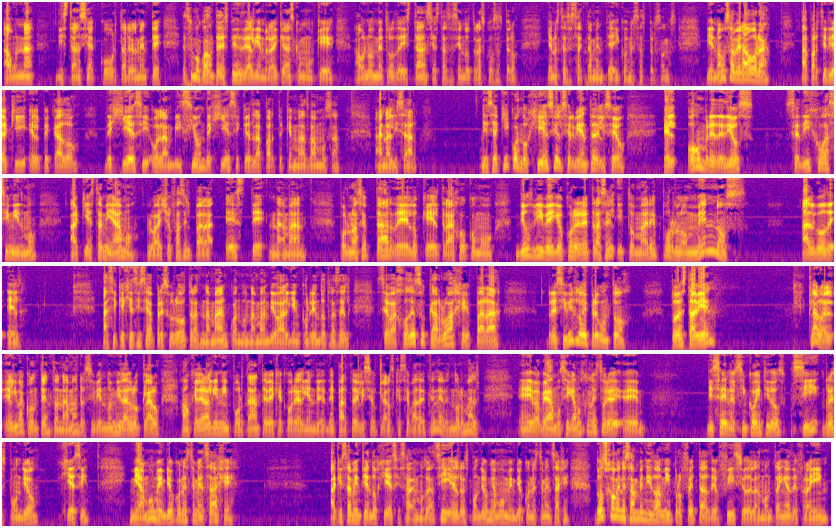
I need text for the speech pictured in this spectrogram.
a una distancia corta. Realmente es como cuando te despides de alguien, ¿verdad? Y quedas como que a unos metros de distancia estás haciendo otras cosas, pero ya no estás exactamente ahí con estas personas. Bien, vamos a ver ahora, a partir de aquí, el pecado de Giesi o la ambición de Giesi, que es la parte que más vamos a, analizar. Dice aquí cuando Giesi, el sirviente de Eliseo, el hombre de Dios, se dijo a sí mismo, aquí está mi amo, lo ha hecho fácil para este Naamán, por no aceptar de él lo que él trajo, como Dios vive, yo correré tras él y tomaré por lo menos algo de él. Así que Giesi se apresuró tras Namán. Cuando Namán vio a alguien corriendo tras él, se bajó de su carruaje para recibirlo y preguntó, ¿todo está bien? Claro, él, iba contento, Namán, recibiendo un milagro, claro, aunque él era alguien importante, ve que corre alguien de, parte del liceo, claro, es que se va a detener, es normal. Eh, veamos, sigamos con la historia. Eh, dice en el 5.22, sí respondió Giesi, mi amo me envió con este mensaje. Aquí está mintiendo Giesi, sabemos, ¿verdad? Sí, él respondió, mi amo me envió con este mensaje. Dos jóvenes han venido a mí, profetas de oficio de las montañas de Efraín.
